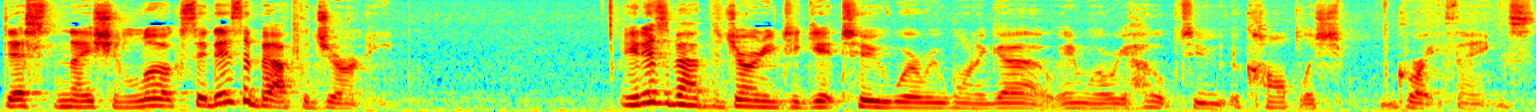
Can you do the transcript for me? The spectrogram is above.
destination looks, it is about the journey. It is about the journey to get to where we want to go and where we hope to accomplish great things,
